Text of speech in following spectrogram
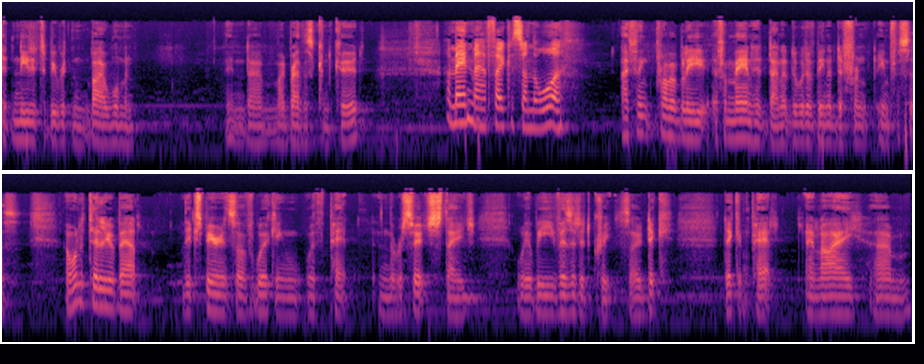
it needed to be written by a woman and um, my brothers concurred. a man may have focused on the war I think probably if a man had done it, there would have been a different emphasis. I want to tell you about the experience of working with Pat in the research stage where we visited Crete. So Dick Dick and Pat and I um,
